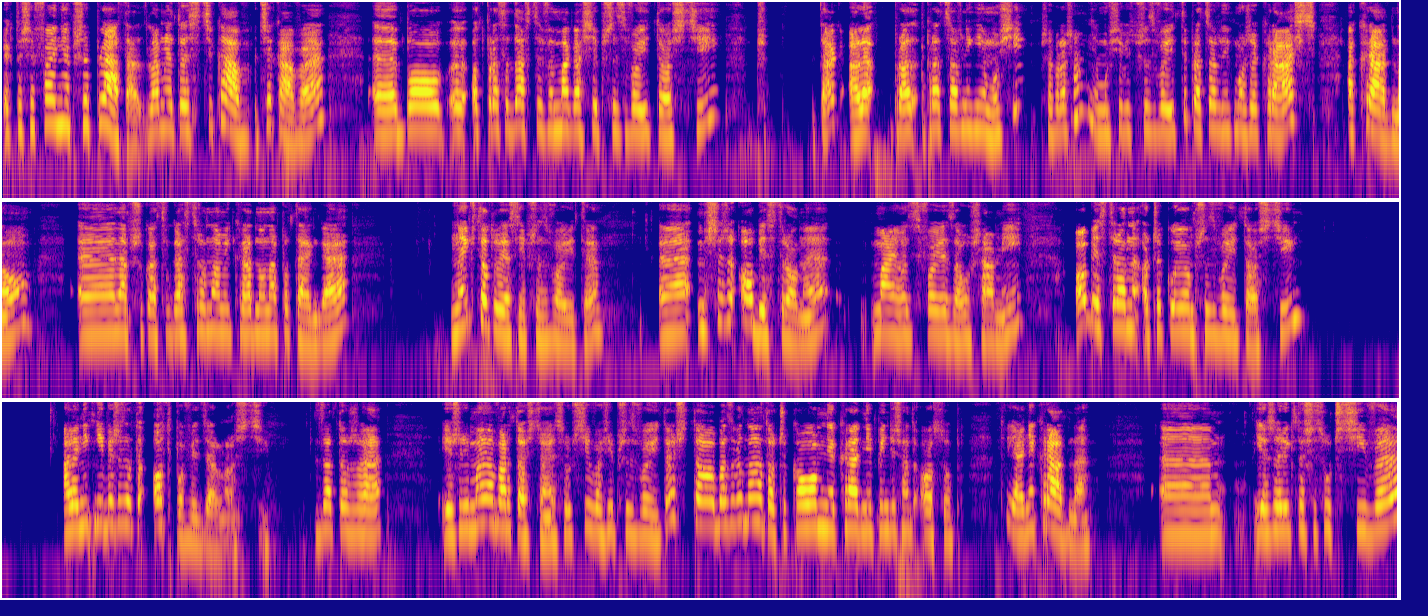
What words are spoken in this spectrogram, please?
jak to się fajnie przeplata. Dla mnie to jest ciekawe, ciekawe bo od pracodawcy wymaga się przyzwoitości, przy- tak, ale pra, pracownik nie musi, przepraszam, nie musi być przyzwoity. Pracownik może kraść, a kradną. E, na przykład w gastronomii kradną na potęgę. No i kto tu jest nieprzyzwoity? E, myślę, że obie strony mają swoje za uszami. Obie strony oczekują przyzwoitości, ale nikt nie bierze za to odpowiedzialności. Za to, że jeżeli moją wartością jest uczciwość i przyzwoitość, to bez względu na to, czy koło mnie kradnie 50 osób, to ja nie kradnę. Jeżeli ktoś jest uczciwy,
